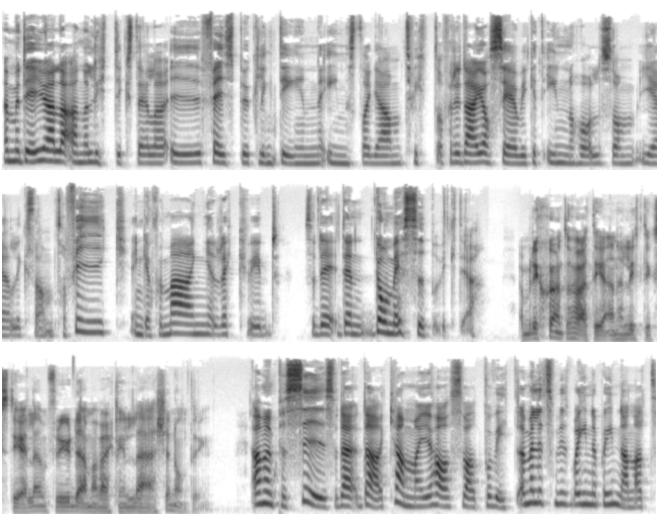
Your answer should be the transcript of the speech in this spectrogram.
Men det är ju alla analytics-delar i Facebook, LinkedIn, Instagram, Twitter. För det är där jag ser vilket innehåll som ger liksom trafik, engagemang, räckvidd. Så det, den, de är superviktiga. Ja, men det är skönt att höra att det är analytics-delen, för det är ju där man verkligen lär sig någonting. Ja men precis, och där, där kan man ju ha svart på vitt. Ja, men lite som vi var inne på innan, att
